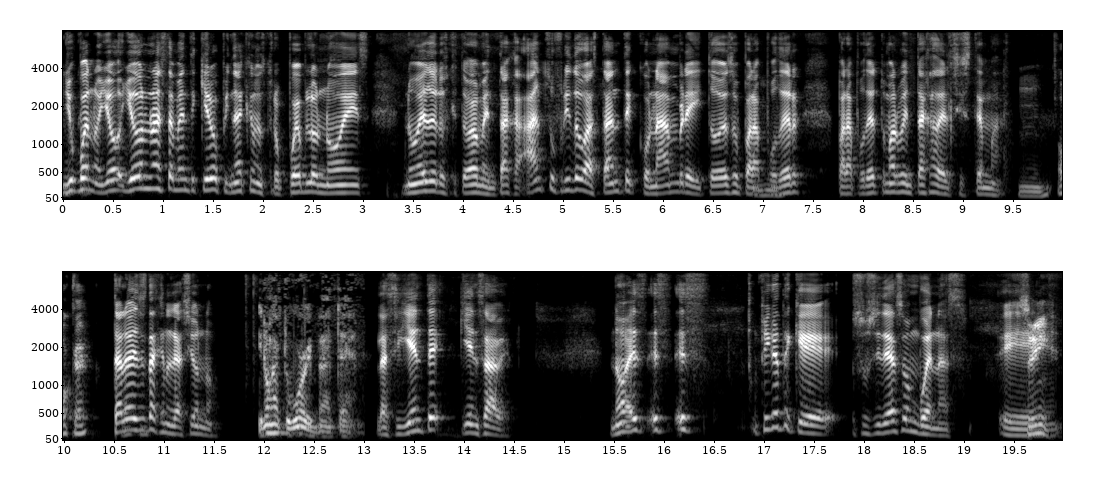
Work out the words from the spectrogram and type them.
Yo, bueno, yo, yo honestamente quiero opinar que nuestro pueblo no es, no es de los que toman ventaja. Han sufrido bastante con hambre y todo eso para poder, para poder tomar ventaja del sistema. Mm, ok. Tal vez esta generación no. You don't have to worry about that. La siguiente, quién sabe. No, es, es, es. Fíjate que sus ideas son buenas. Eh,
